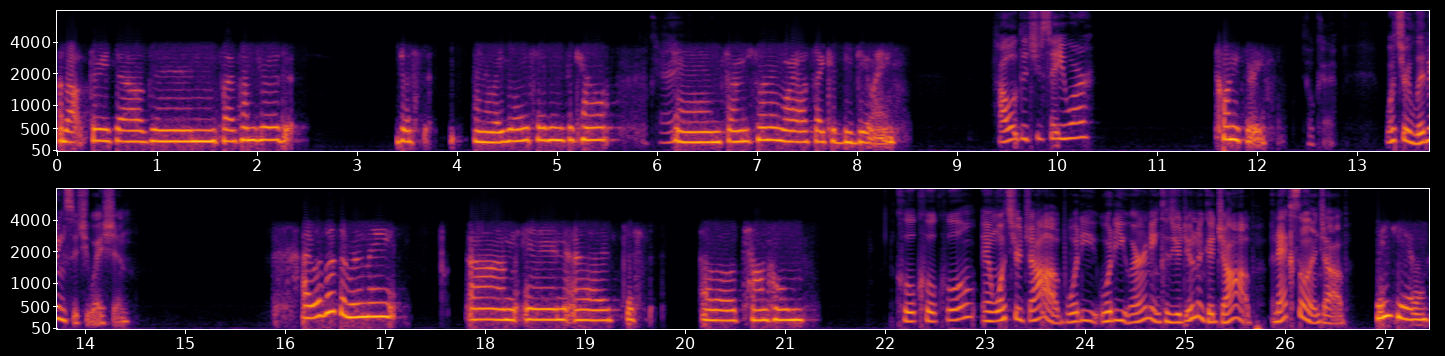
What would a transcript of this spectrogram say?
about 3500 just in a regular savings account. Okay. And so I'm just wondering what else I could be doing. How old did you say you are? 23. Okay. What's your living situation? I live with a roommate um, in uh, just a little townhome. Cool, cool, cool. And what's your job? What do you What are you earning? Because you're doing a good job, an excellent job. Thank you.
